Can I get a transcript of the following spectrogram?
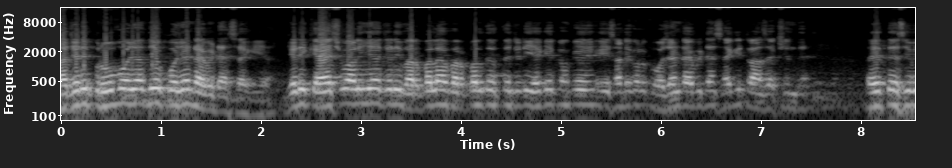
ਤਾਂ ਜਿਹੜੀ ਪ੍ਰੂਵ ਹੋ ਜਾਂਦੀ ਹੈ ਉਹ ਕੋਜੈਂਟ ਐਵੀਡੈਂਸ ਹੈਗੀ ਆ। ਜਿਹੜੀ ਕੈਸ਼ ਵਾਲੀ ਆ, ਜਿਹੜੀ ਵਰਬਲ ਹੈ ਵਰਬਲ ਦੇ ਉੱਤੇ ਜਿਹੜੀ ਹੈਗੀ ਕਿਉਂਕਿ ਇਹ ਸਾਡੇ ਕੋਲ ਕੋਜੈਂਟ ਐਵੀਡੈਂਸ ਹੈਗੀ ਟ੍ਰਾਂਜੈਕਸ਼ਨ ਦੇ। ਇਹ ਤੇ ਅਸੀਂ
